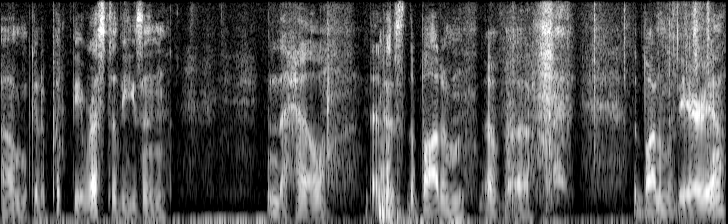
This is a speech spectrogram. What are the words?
I'm gonna put the rest of these in in the hell. That is the bottom of uh, the bottom of the area.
